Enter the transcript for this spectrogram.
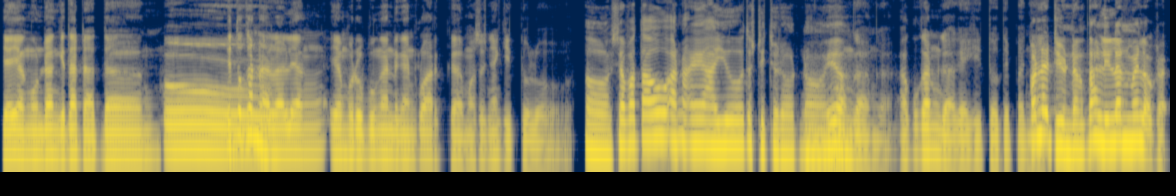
dia yang ngundang kita datang. Oh. Itu kan hal-hal yang yang berhubungan dengan keluarga, maksudnya gitu loh. oh siapa tahu anaknya Ayu terus dijodohno Hmm, ya enggak enggak. Aku kan enggak kayak gitu tipenya. Kan lek diundang tahlilan melok gak?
